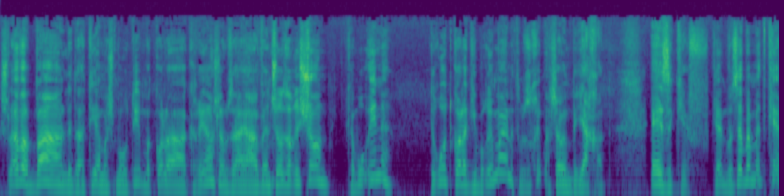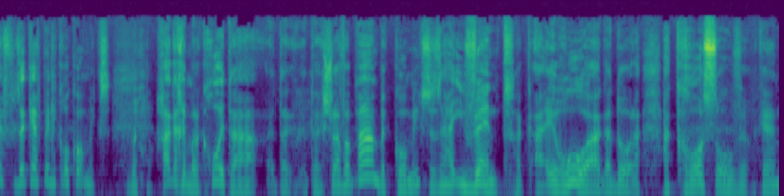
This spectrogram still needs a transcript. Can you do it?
השלב הבא, לדעתי המשמעותי בכל הקריירה שלהם, זה היה ה Avengers הראשון. כי אמרו, הנה, תראו את כל הגיבורים האלה, אתם זוכרים? עכשיו הם ביחד. איזה כיף, כן? וזה באמת כיף, זה כיף בלקרוא קומיקס. נכון. אחר כך הם לקחו את, ה, את, ה, את השלב הבא בקומיקס, שזה ה event, האירוע הגדול, ה crossover, כן?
